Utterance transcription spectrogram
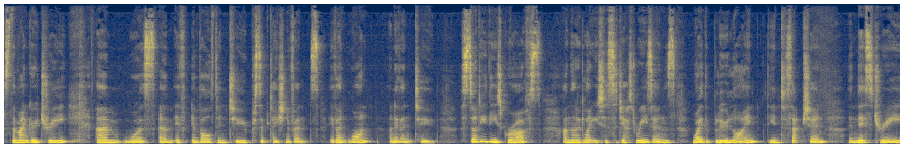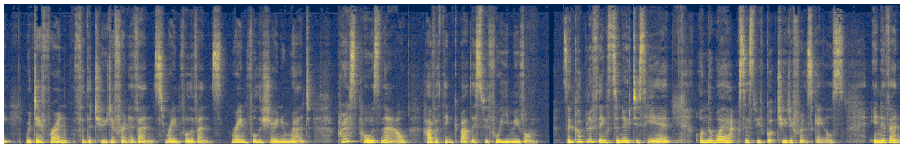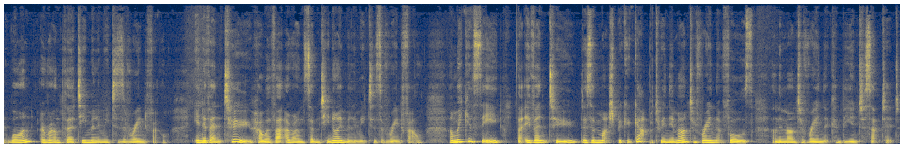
So the mango tree um, was um, involved in two precipitation events, event one and event two. Study these graphs and then I'd like you to suggest reasons why the blue line, the interception, in this tree were different for the two different events, rainfall events. Rainfall is shown in red. Press pause now, have a think about this before you move on. So, a couple of things to notice here. On the y axis, we've got two different scales. In event 1, around 30 millimetres of rainfall. In event 2, however, around 79 millimetres of rainfall. And we can see that event 2, there's a much bigger gap between the amount of rain that falls and the amount of rain that can be intercepted.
